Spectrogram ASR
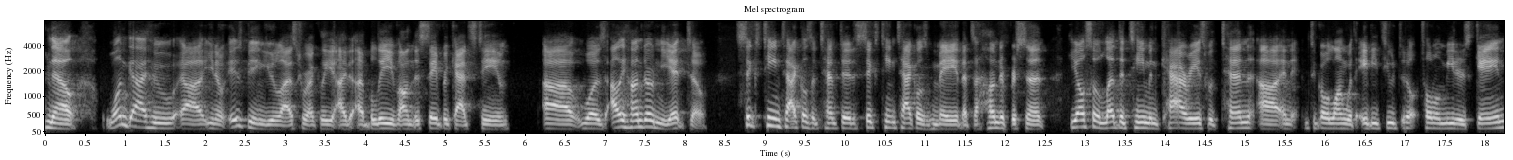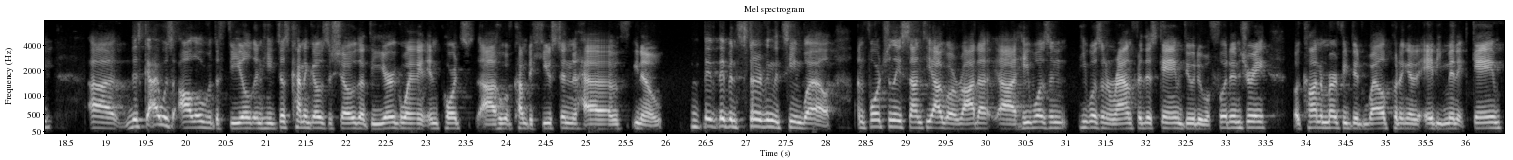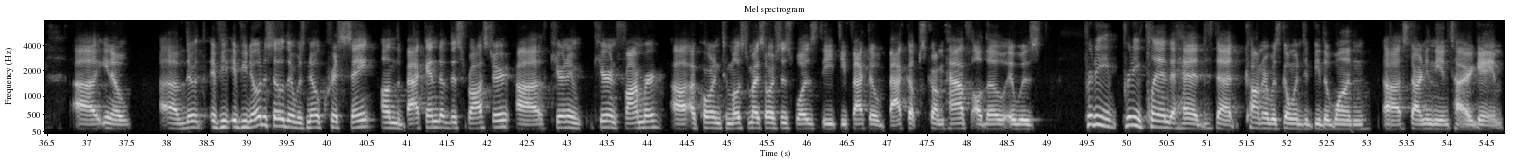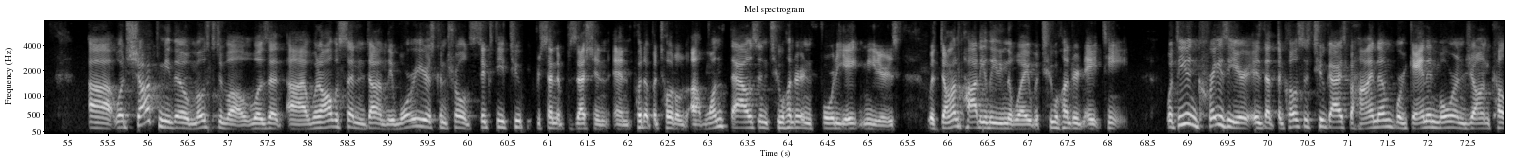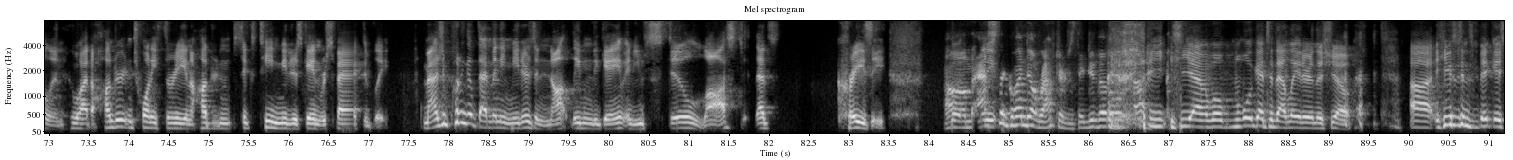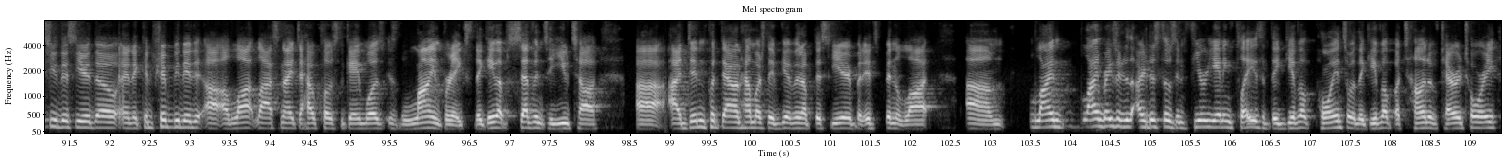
Now, one guy who uh, you know is being utilized correctly, I, I believe, on the SaberCats team uh, was Alejandro Nieto. 16 tackles attempted, 16 tackles made. That's 100%. He also led the team in carries with 10 uh, and to go along with 82 total meters gained. Uh, this guy was all over the field, and he just kind of goes to show that the Uruguayan imports uh, who have come to Houston have, you know, they've, they've been serving the team well. Unfortunately, Santiago Arata, uh, he wasn't he wasn't around for this game due to a foot injury. But Connor Murphy did well, putting in an 80 minute game. Uh, you know, uh, there, if you if you notice though, there was no Chris Saint on the back end of this roster. Uh, Kieran Kieran Farmer, uh, according to most of my sources, was the de facto backup scrum half. Although it was pretty pretty planned ahead that Connor was going to be the one uh, starting the entire game. Uh, what shocked me, though, most of all, was that uh, when all was said and done, the Warriors controlled 62% of possession and put up a total of 1,248 meters, with Don Potty leading the way with 218. What's even crazier is that the closest two guys behind him were Gannon Moore and John Cullen, who had 123 and 116 meters gained, respectively. Imagine putting up that many meters and not leading the game, and you still lost. That's crazy. Um, ask any, the Glendale Raptors. They do that all the time. yeah, well, we'll get to that later in the show. uh, Houston's big issue this year, though, and it contributed uh, a lot last night to how close the game was, is line breaks. They gave up seven to Utah. Uh, I didn't put down how much they've given up this year, but it's been a lot. Um, line line breaks are, are just those infuriating plays that they give up points or they give up a ton of territory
